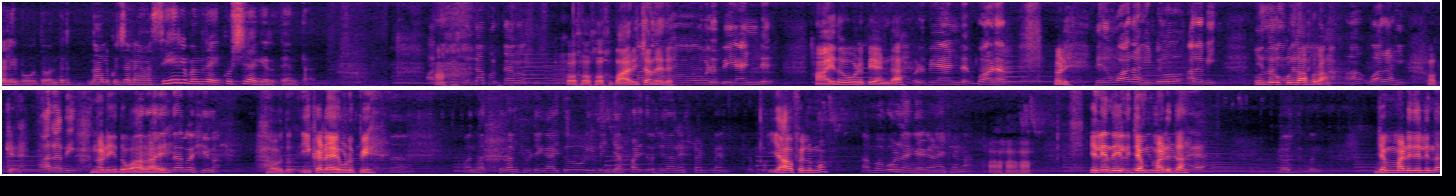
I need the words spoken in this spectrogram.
ಕಳಿಬೋದು ಅಂದರೆ ನಾಲ್ಕು ಜನ ಸೇರಿ ಬಂದರೆ ಖುಷಿಯಾಗಿರುತ್ತೆ ಅಂತ. ಭಾರಿ ಚಂದ ಇದೆ. ಉಡುಪಿ ಅಂಡ್ ಹಾಂ ಇದು Udupi and Udupi and border ನೋಡಿ. ಇದು ವಾರಾಹಿ ಟು ಅರಬಿ. ಇದು ಕುಂದಾಪುರ? ವಾರಾಹಿ. ಓಕೆ. ಅರಬಿ. ನೋಡಿ ಇದು ಪಶ್ಚಿಮ ಹೌದು. ಈ ಕಡೆ ಉಡುಪಿ. ಒಂದು ಹತ್ತು ಫಿಲಮ್ ಶೂಟಿಂಗ್ ಆಯಿತು ಇಲ್ಲಿ ಜಂಪ್ ಆಯಿತು ತೋರಿಸಿದಾನೆ ಸ್ಟಂಟ್ ಮ್ಯಾನ್ ಯಾವ ಫಿಲ್ಮು ಮಗುಳ್ನಂಗೆ ಗಣೇಶನ ಹಾಂ ಹಾಂ ಹಾಂ. ಇಲ್ಲಿಂದ ಇಲ್ಲಿ ಜಂಪ್ ಮಾಡಿದ್ದ? ಜಂಪ್ ಮಾಡಿದ ಇಲ್ಲಿಂದ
